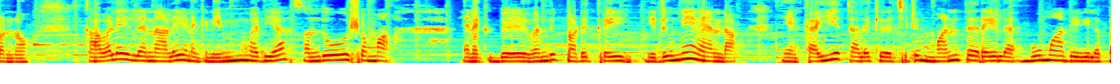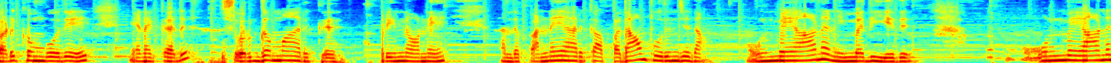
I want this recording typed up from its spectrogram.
பண்ணோம்? கவலை இல்லைனாலே எனக்கு நிம்மதியாக சந்தோஷமாக எனக்கு பெ- வந்து படுக்கை எதுவுமே வேண்டாம். என் கையை தலைக்கு வச்சுட்டு மண் தரையில் பூமாதேவியில் படுக்கும்போதே எனக்கு அது சொர்க்கமாக இருக்குது அப்படின்னோடனே அந்த பண்ணையாருக்கு அப்போ தான் புரிஞ்சுதான் உண்மையான நிம்மதி எது உண்மையான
